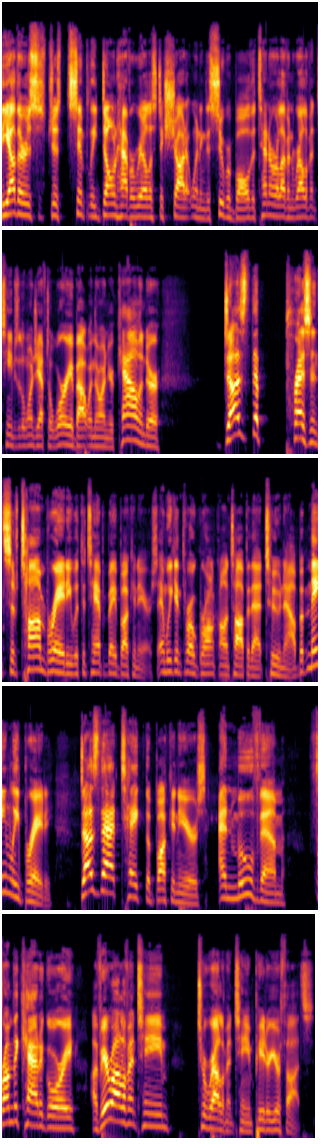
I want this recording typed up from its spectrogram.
The others just simply don't have a realistic shot at winning the Super Bowl. The 10 or 11 relevant teams are the ones you have to worry about when they're on your calendar. Does the presence of Tom Brady with the Tampa Bay Buccaneers, and we can throw Gronk on top of that too now, but mainly Brady. Does that take the Buccaneers and move them from the category of irrelevant team to relevant team? Peter, your thoughts?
